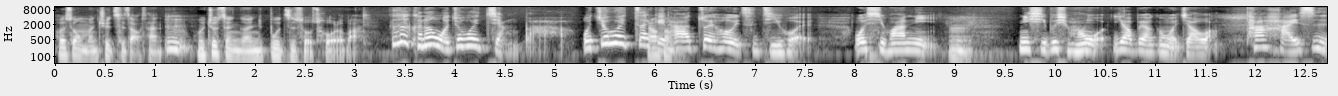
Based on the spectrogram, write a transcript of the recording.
或者说我们去吃早餐。”嗯，我就整个人就不知所措了吧？可是可能我就会讲吧，我就会再给他最后一次机会。我喜欢你，嗯。你喜不喜欢我？要不要跟我交往？他还是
